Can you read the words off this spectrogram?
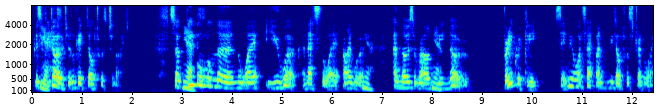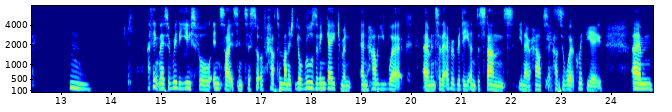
Because if yes. you don't, it'll get dealt with tonight. So yes. people will learn the way you work, and that's the way I work. Yeah. And those around yeah. me know very quickly send me a WhatsApp and it'll be dealt with straight away. Hmm. I think those are really useful insights into sort of how to manage your rules of engagement and how you work, um, and so that everybody understands, you know, how to yes. how to work with you. Um,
